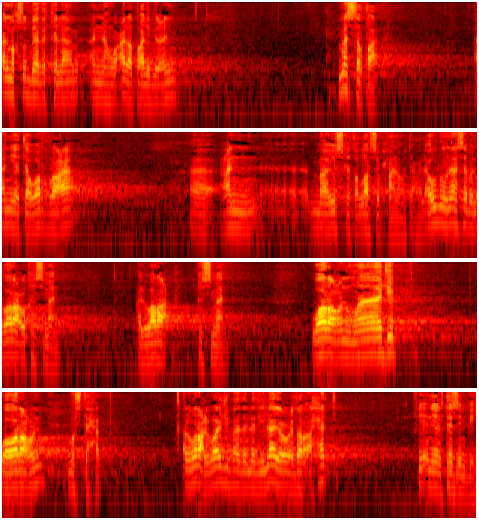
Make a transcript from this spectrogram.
المقصود بهذا الكلام أنه على طالب العلم ما استطاع أن يتورع آه، عن ما يسخط الله سبحانه وتعالى. أو بالمناسبة الورع قسمان. الورع قسمان. ورع واجب وورع مستحب. الورع الواجب هذا الذي لا يعذر أحد في أن يلتزم به.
